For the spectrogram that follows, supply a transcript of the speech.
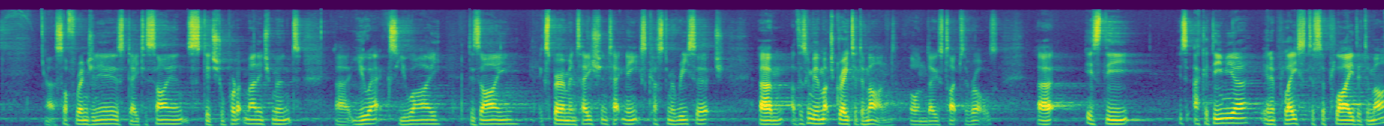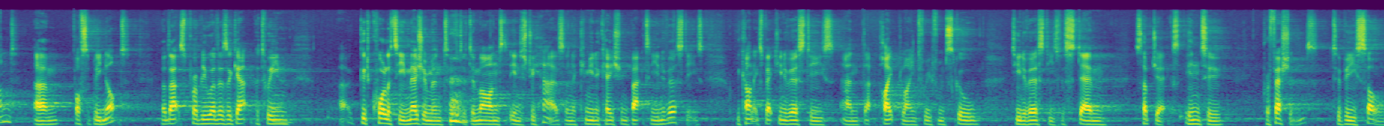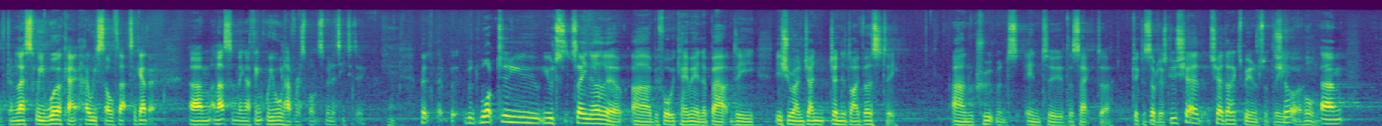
uh, software engineers, data science, digital product management, uh, UX, UI, design, experimentation techniques, customer research. Um, there's going to be a much greater demand on those types of roles. Uh, is, the, is academia in a place to supply the demand? Um, possibly not, but that's probably where there's a gap between uh, good quality measurement of the demand the industry has and a communication back to universities. We can't expect universities and that pipeline through from school to universities for STEM subjects into professions to be solved unless we work out how we solve that together. Um, and that's something I think we all have a responsibility to do. But, but, but what do you, you were saying earlier uh, before we came in about the issue around gen gender diversity and recruitment into the sector, particular subjects. Could you share, share that experience with the Sure. Um,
